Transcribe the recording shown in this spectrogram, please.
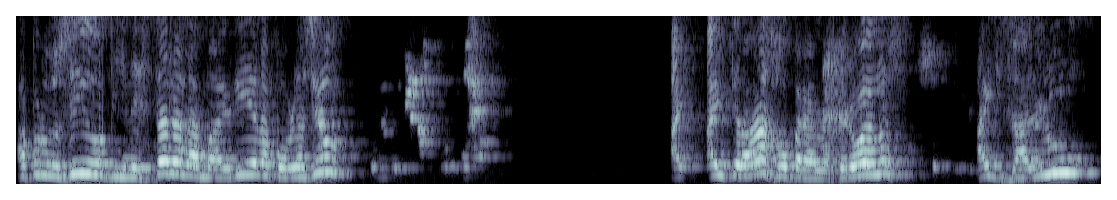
¿Ha producido bienestar a la mayoría de la población? Hay, trabajo para los peruanos, hay salud,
